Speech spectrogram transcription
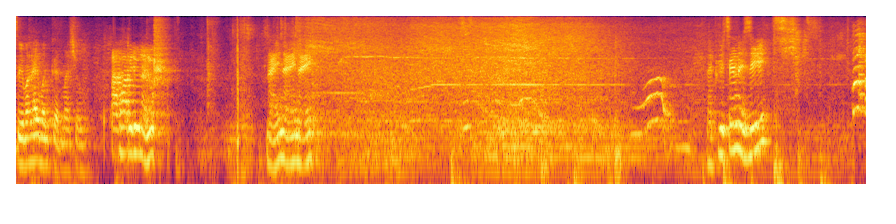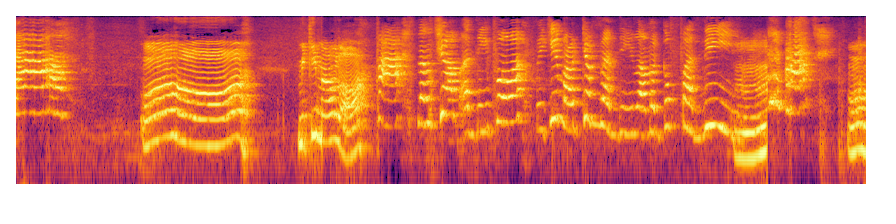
ซื้อมาให้วันเกิดมาชูอะพาไปดูหน่อยลูก ไหนไหนไหน ไหนพรีเซนต์หน่อยสิ โอ้โห มิกกี้เมาส์เหรอ ค่ะเราชอบอันนี้ แล้วมันก็ฟันดีอืมโอ้โห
